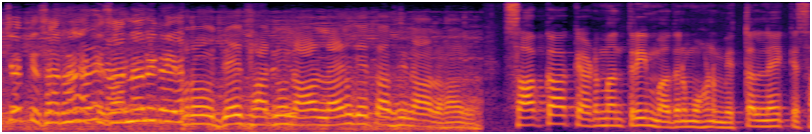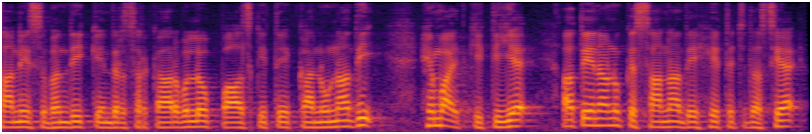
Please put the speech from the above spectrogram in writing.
ਅੱਛਾ ਕਿਸਾਨਾਂ ਕਿਸਾਨਾਂ ਨੇ ਪਰ ਜੇ ਸਾਨੂੰ ਨਾਲ ਲੈਣਗੇ ਤਾਂ ਅਸੀਂ ਨਾਲ ਰਹਾਂਗੇ। ਸਾਬਕਾ ਕੈਬਨਿਟ ਮੰਤਰੀ ਮਦਨ ਮੋਹਨ ਮਿੱਤਲ ਨੇ ਕਿਸਾਨੀ ਸੰਬੰਧੀ ਕੇਂਦਰ ਸਰਕਾਰ ਵੱਲੋਂ ਪਾਸ ਕੀਤੇ ਕਾਨੂੰਨਾਂ ਦੀ ਹਮਾਇਤ ਕੀਤੀ ਹੈ ਅਤੇ ਇਹਨਾਂ ਨੂੰ ਕਿਸਾਨਾਂ ਦੇ ਹਿੱਤ 'ਚ ਦੱਸਿਆ ਹੈ।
